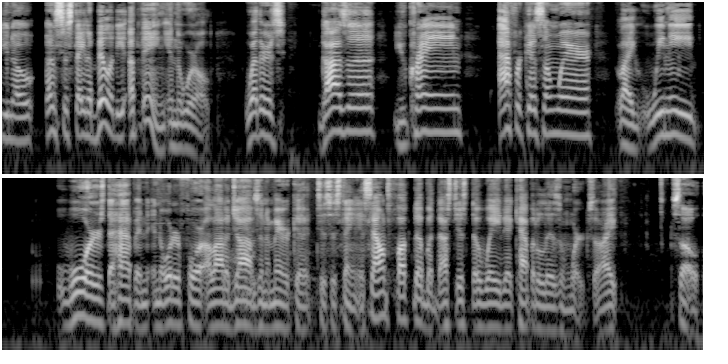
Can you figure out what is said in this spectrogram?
you know, unsustainability a thing in the world, whether it's Gaza, Ukraine, Africa somewhere, like we need wars to happen in order for a lot of jobs in America to sustain. It sounds fucked up, but that's just the way that capitalism works, all right? So,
